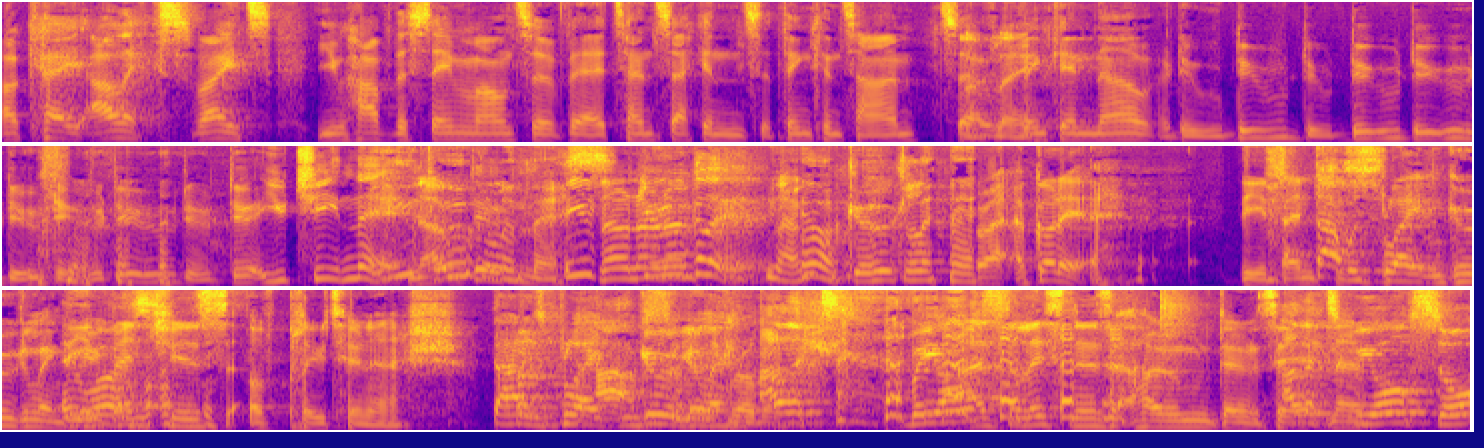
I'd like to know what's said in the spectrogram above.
Okay, Alex, right. You have the same amount of uh, 10 seconds thinking time. So Lovely. thinking now. Do, do, do, do, do, do, do, do, do, do. Are you cheating there? you No. Googling this? Are you No, no, no. Googling? No. You're Googling it. Right, I've got it. The adventures. That was blatant googling. The Adventures of Pluto Nash. That is blatant Absolute googling. rubbish. Alex, we all, As the listeners at home don't see Alex, it, no. we all saw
